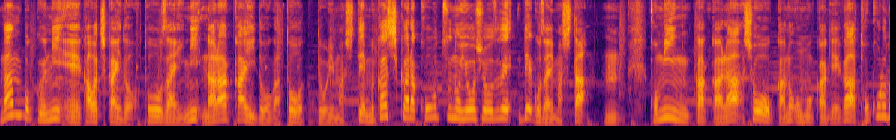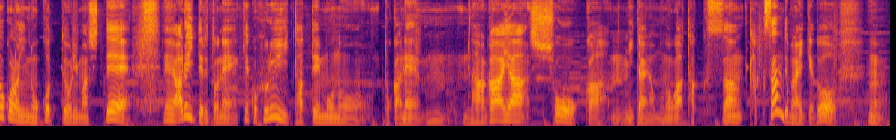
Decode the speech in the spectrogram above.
南北に、えー、河内街道、東西に奈良街道が通っておりまして、昔から交通の要衝ででございました。うん。古民家から商家の面影がところどころに残っておりまして、えー、歩いてるとね、結構古い建物とかね、うん、長屋、商家、うん、みたいなものがたくさん、たくさんでもないけど、うん、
